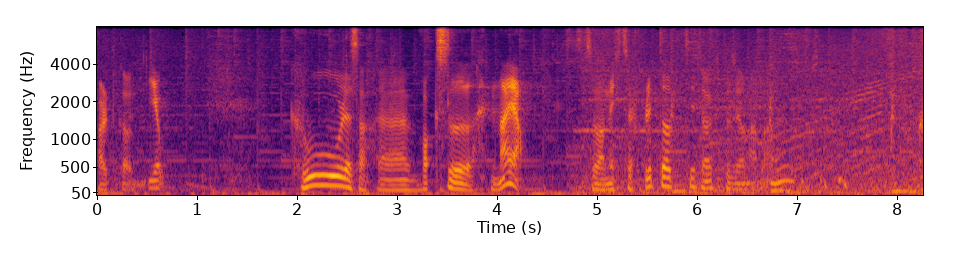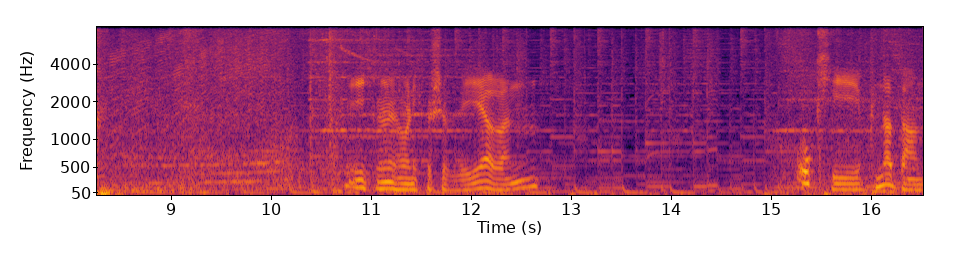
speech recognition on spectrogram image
Waldgrün, jo. Coole Sache. Voxel. Naja. Ist zwar nicht zersplittert, die Explosion, aber... Ich will mich auch nicht beschweren. Okay, na dann.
